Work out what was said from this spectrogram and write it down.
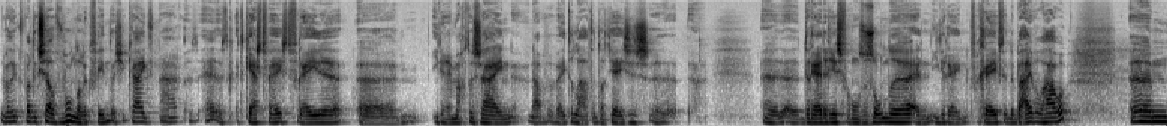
wat, ik, wat ik zelf wonderlijk vind, als je kijkt naar het, het, het kerstfeest, vrede, eh, iedereen mag er zijn. Nou, we weten later dat Jezus eh, de redder is voor onze zonden en iedereen vergeeft en de Bijbel houden. Ehm,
